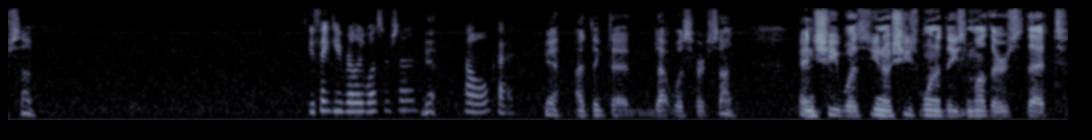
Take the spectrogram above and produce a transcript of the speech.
Son. You think he really was her son? Yeah. Oh, okay. Yeah, I think that that was her son. And she was, you know, she's one of these mothers that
